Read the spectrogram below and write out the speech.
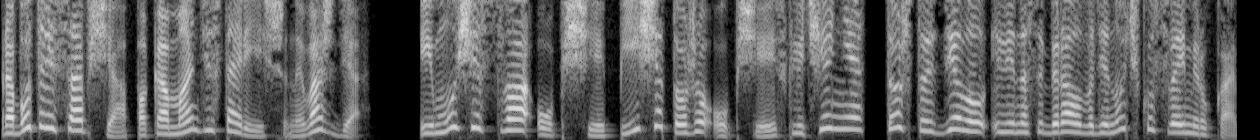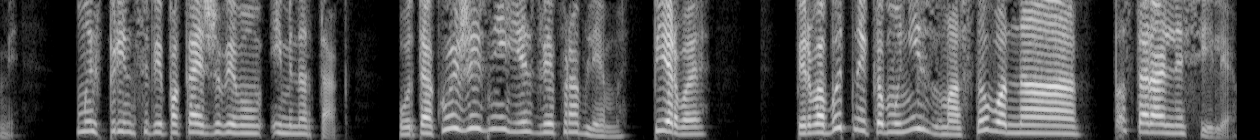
Работали сообща, по команде старейшины, вождя. Имущество общее, пища тоже общая. Исключение — то, что сделал или насобирал в одиночку своими руками. Мы, в принципе, пока живем именно так. У такой жизни есть две проблемы. Первое. Первобытный коммунизм основан на пасторальной силе.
